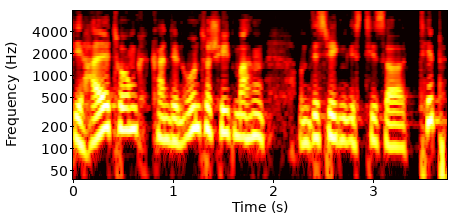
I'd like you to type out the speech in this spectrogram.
Die Haltung kann den Unterschied machen und deswegen ist dieser Tipp,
